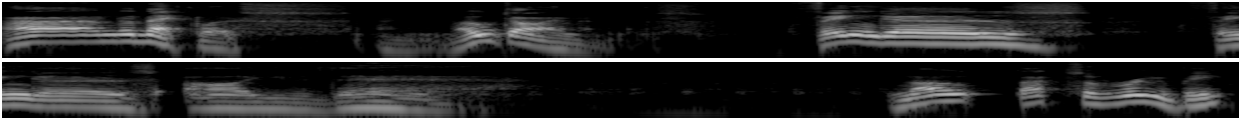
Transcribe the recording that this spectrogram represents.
and a necklace, and no diamonds. Fingers, fingers, are you there? No, that's a ruby.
